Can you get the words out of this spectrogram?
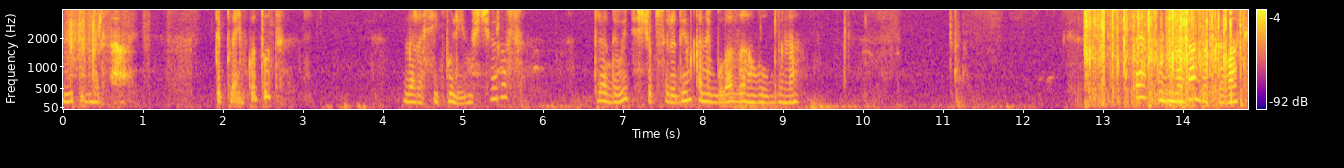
не підмерзали. Тепленько тут. Зараз її полью ще раз. Треба дивитися, щоб серединка не була заглублена. Все, буду назад закривати.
